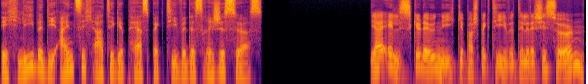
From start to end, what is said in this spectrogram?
Ich liebe die einzigartige Perspektive des Regisseurs. Jeg elsker det unike perspektivet til regissøren.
